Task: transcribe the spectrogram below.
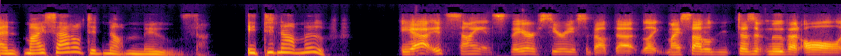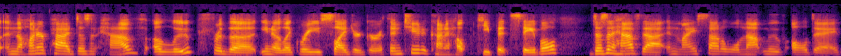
and my saddle did not move. It did not move. Yeah, it's science. They are serious about that. Like my saddle doesn't move at all, and the hunter pad doesn't have a loop for the, you know, like where you slide your girth into to kind of help keep it stable. It doesn't have that, and my saddle will not move all day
